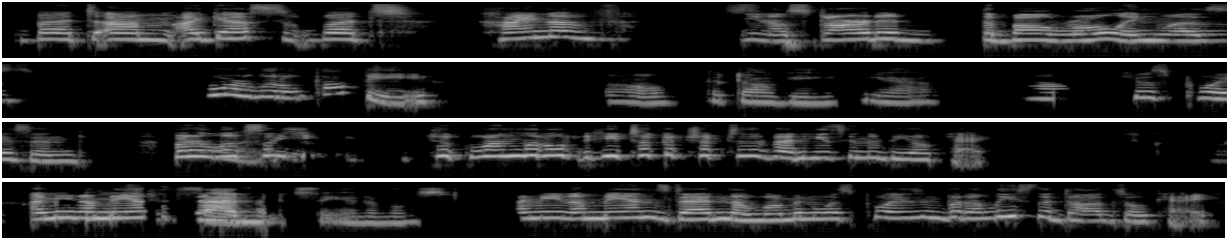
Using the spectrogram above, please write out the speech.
But um, I guess what kind of, you know, started the ball rolling was poor little puppy. Oh, the doggy. Yeah. Well, He was poisoned. But it looks like he took one little he took a trip to the vet. He's gonna be okay. I mean, a man's dead. it's the animals. I mean, a man's dead and a woman was poisoned, but at least the dog's okay.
